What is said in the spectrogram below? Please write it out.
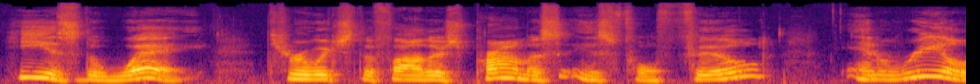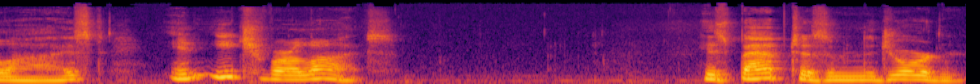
He is the way through which the Father's promise is fulfilled and realized in each of our lives. His baptism in the Jordan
